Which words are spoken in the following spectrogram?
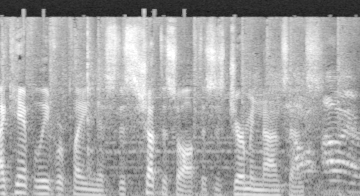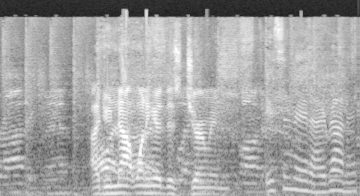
I can't believe we're playing this. This shut this off. This is German nonsense. How ironic, man. I do not want to hear this German. Isn't it ironic?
